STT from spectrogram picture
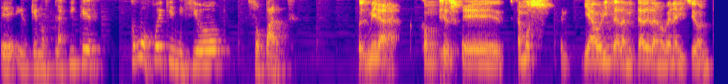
eh, que nos platiques cómo fue que inició Sopart? Pues mira, como dices, eh, estamos ya ahorita a la mitad de la novena edición.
